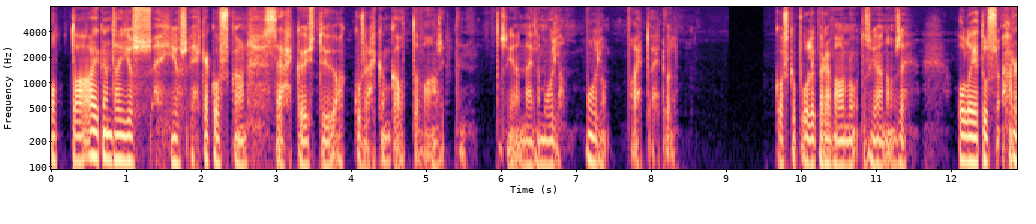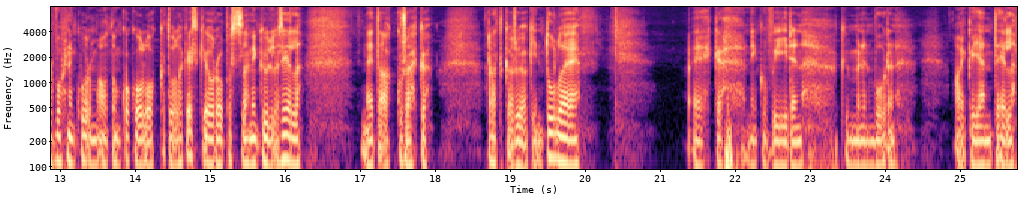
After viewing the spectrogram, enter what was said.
ottaa aikansa, jos, jos ehkä koskaan sähköistyy akkusähkön kautta, vaan sitten tosiaan näillä muilla, muilla vaihtoehdoilla. Koska puoliperävaunu tosiaan on se oletusarvoinen kuorma-auton koko luokka tuolla Keski-Euroopassa, niin kyllä siellä näitä akkusähköratkaisujakin tulee. Ehkä niin kuin viiden, kymmenen vuoden aikajänteellä.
